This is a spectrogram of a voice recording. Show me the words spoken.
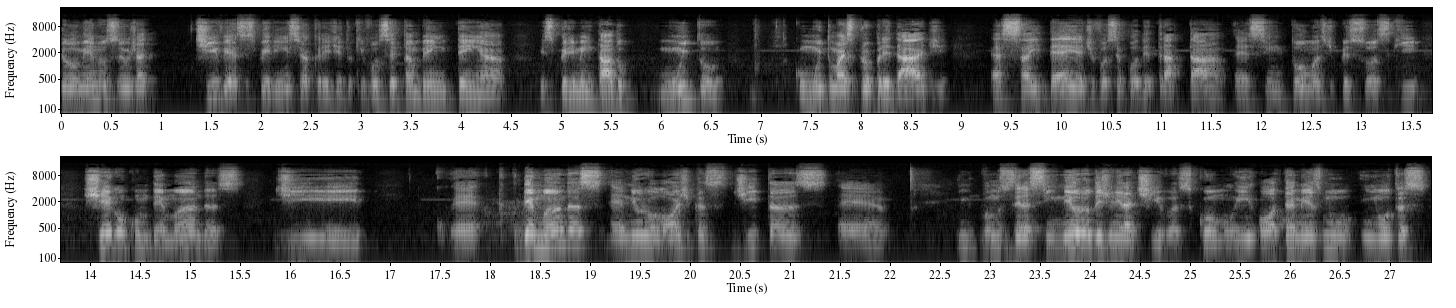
pelo menos eu já tive essa experiência, eu acredito que você também tenha experimentado muito, com muito mais propriedade, essa ideia de você poder tratar é, sintomas de pessoas que chegam com demandas de é, demandas é, neurológicas ditas, vamos dizer assim, neurodegenerativas, como ou até mesmo em outras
